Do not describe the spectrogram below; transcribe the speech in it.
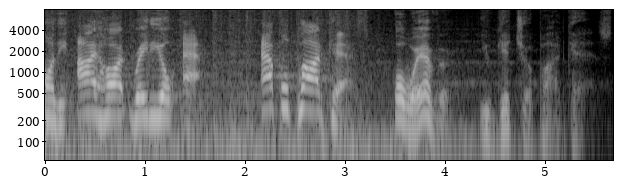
on the iHeartRadio app, Apple Podcasts, or wherever you get your podcast.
